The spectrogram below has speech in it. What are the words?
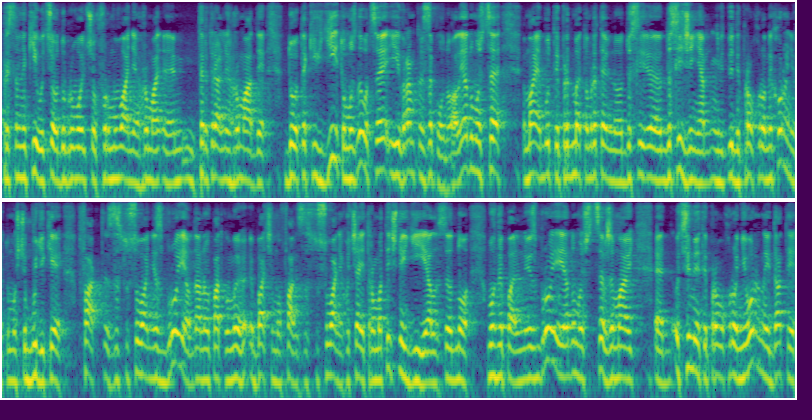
представників цього добровольчого формування грома... е, територіальної громади до таких дій, то можливо це і в рамках закону. Але я думаю, що це має бути предметом ретельного дослі- дослідження відповідних правоохоронних органів, тому що будь-який факт застосування зброї, а в даному випадку ми бачимо факт застосування, хоча і травматичної дії, але все одно вогнепальної зброї. Я думаю, що це вже мають е, оцінити правоохоронні органи і дати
